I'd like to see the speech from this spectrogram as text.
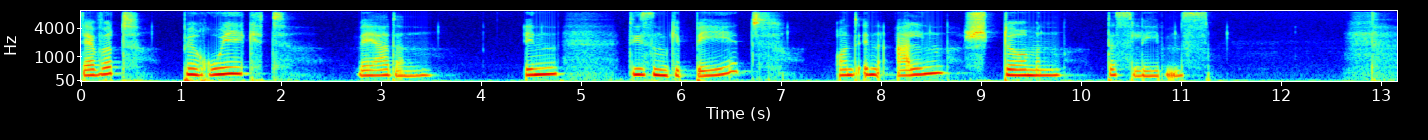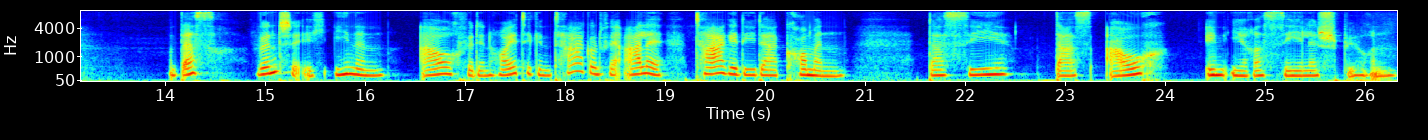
der wird beruhigt werden in diesem Gebet und in allen Stürmen des Lebens. Und das wünsche ich Ihnen auch für den heutigen Tag und für alle Tage, die da kommen, dass Sie das auch in Ihrer Seele spüren.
